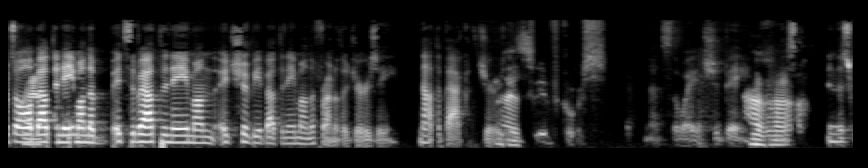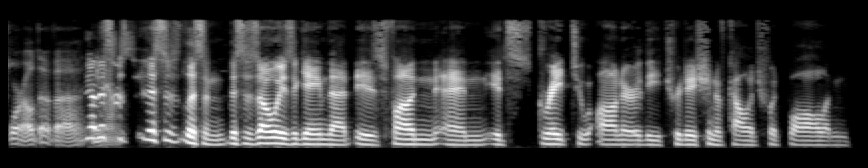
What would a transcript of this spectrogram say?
It's all about the name on the. It's about the name on. It should be about the name on the front of the jersey, not the back of the jersey. That's, of course. That's the way it should be Uh-huh. in this world of uh. No, this know. is this is listen. This is always a game that is fun, and it's great to honor the tradition of college football, and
